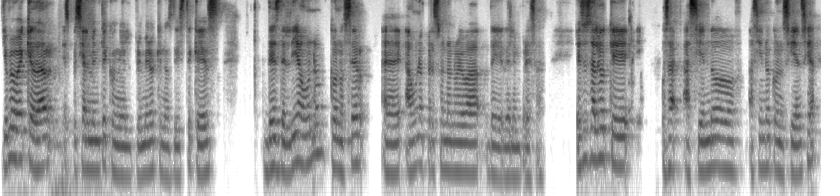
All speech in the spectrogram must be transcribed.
Yo me voy a quedar especialmente con el primero que nos diste, que es desde el día uno conocer eh, a una persona nueva de, la empresa. Eso es algo que o sea, haciendo, haciendo conciencia,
